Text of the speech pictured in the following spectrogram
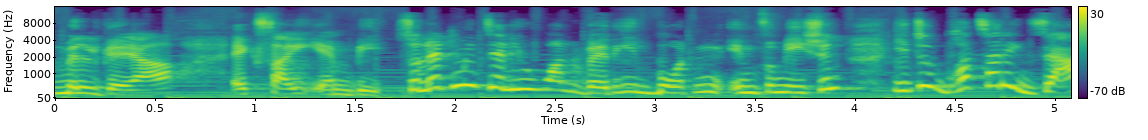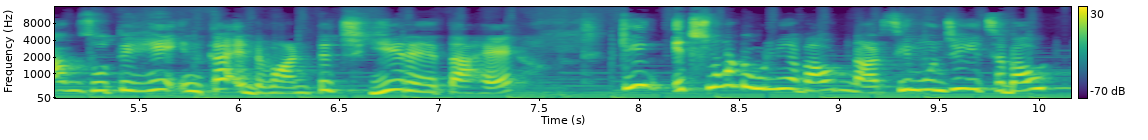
मिल गया X I M B so let me tell you one very important information ये जो बहुत सारे एग्ज़ाम्स होते हैं, इनका एडवांटेज ये रहता है कि it's not only about Narsee Monjee it's about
